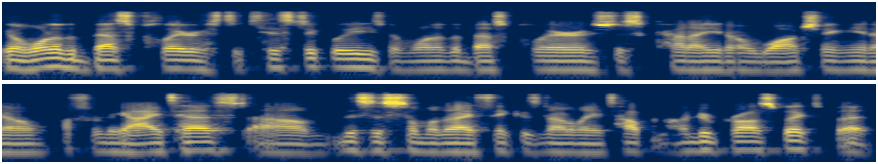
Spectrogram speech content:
know, one of the best players statistically. He's been one of the best players just kind of, you know, watching, you know, from the eye test. Um, this is someone that I think is not only a top 100 prospect, but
